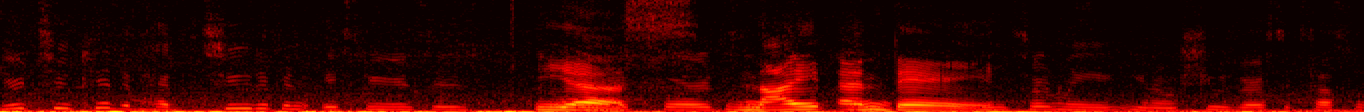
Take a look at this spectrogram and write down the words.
your two kids have had two different experiences. Yes, sports night and day. And certainly, you know, she was very successful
